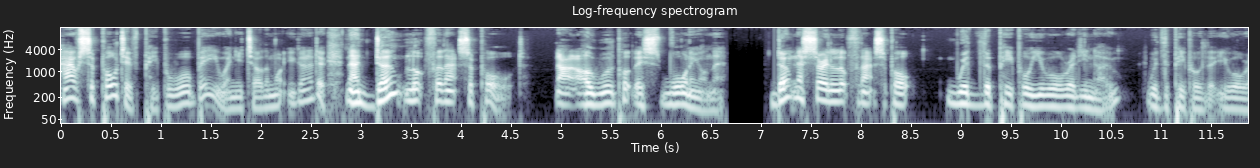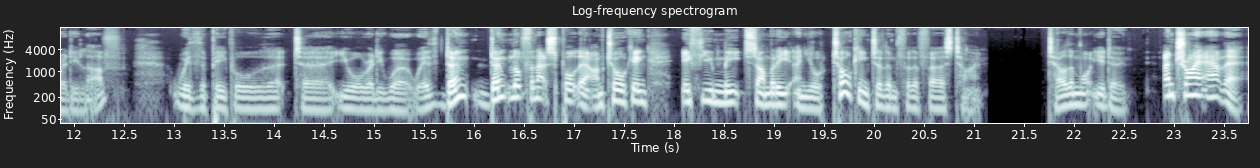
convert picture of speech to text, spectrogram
how supportive people will be when you tell them what you're going to do. Now, don't look for that support. Now, I will put this warning on there. Don't necessarily look for that support with the people you already know, with the people that you already love, with the people that uh, you already work with. Don't don't look for that support there. I'm talking if you meet somebody and you're talking to them for the first time, tell them what you do and try it out there.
